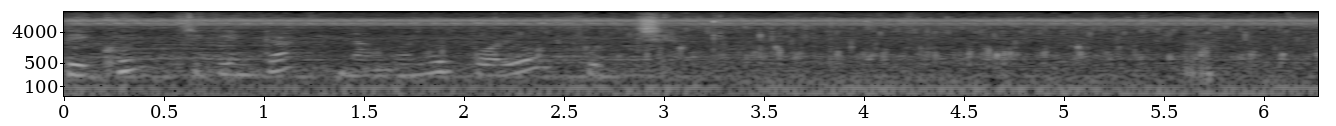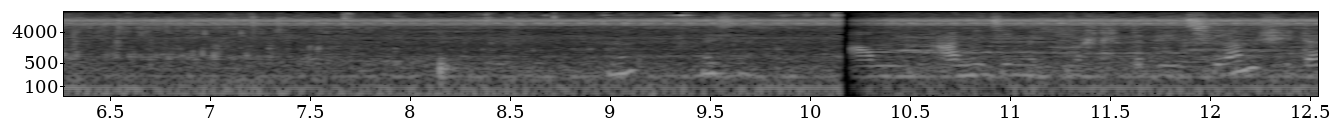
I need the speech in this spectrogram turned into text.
দেখুন চিকেনটা নামানোর পরেও ফুটছে। আম- যে মিট মশলাটা দিয়েছিলাম সেটা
